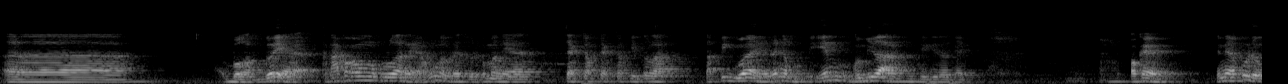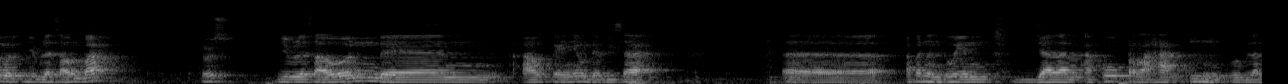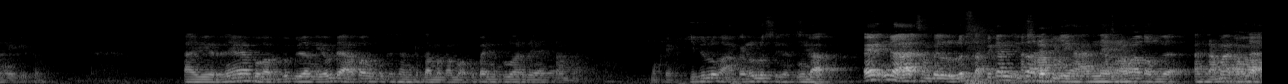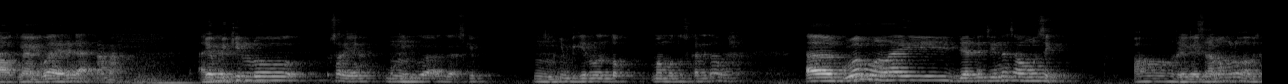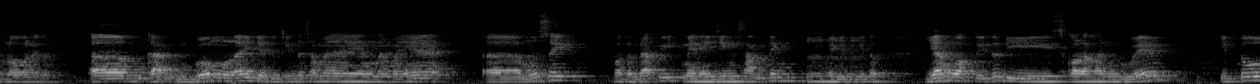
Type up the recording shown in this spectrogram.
eh bokap gue ya, kenapa kamu mau keluar ya? Aku nggak berhasil berkembang ya, cekcok cekcok itulah. Tapi gue akhirnya ngebuktiin, gue bilang kayak gitu kayak, oke, ini aku udah umur 17 tahun pak, terus? 17 tahun dan aku kayaknya udah bisa eh apa nentuin jalan aku perlahan. Hmm. gue bilang kayak gitu. Akhirnya bokap gue bilang ya udah apa keputusan pertama kamu? Aku pengen keluar dari asrama oke jadi lu nggak sampai lulus sih enggak eh enggak sampai lulus tapi kan itu ada Asrama. pilihannya asrama atau enggak asrama atau Oh, enggak oke. nah gue akhirnya enggak asrama yang bikin lu sorry ya mungkin Hmm. gua agak skip Hmm. yang bikin lu untuk memutuskan itu apa Eh, gue mulai jatuh cinta sama musik oh dari gitu. asrama lu nggak bisa melakukan itu Eh, bukan, gue mulai jatuh cinta sama yang namanya eh, musik, fotografi, managing something, Mhm. kayak gitu-gitu. Yang waktu itu di sekolahan gue itu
